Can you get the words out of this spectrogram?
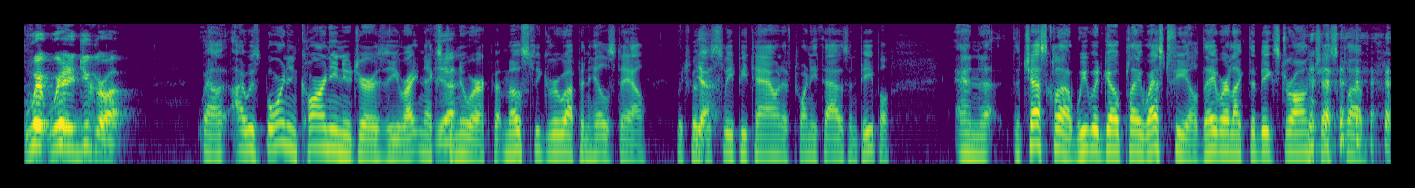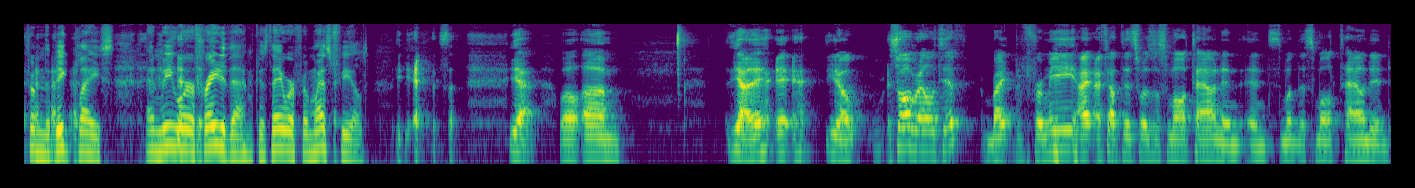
where, where did you grow up? Well, I was born in Kearny, New Jersey, right next Yeah. to Newark, but mostly grew up in Hillsdale, which was Yeah. a sleepy town of 20,000 people. And uh, the chess club, we would go play Westfield. They were like the big, strong chess club from the big place. And we were afraid of them because they were from Westfield. yes. Yeah. Well, um, yeah, it, it, you know, it's all relative, right? For me, I, I felt this was a small town, and and some of the small towned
